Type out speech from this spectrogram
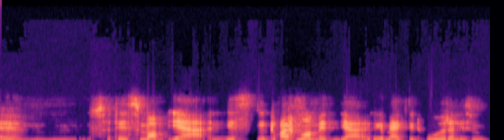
Øhm, så det er som om, jeg næsten drømmer, men jeg, det kan mærke, at det hoved, der ligesom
